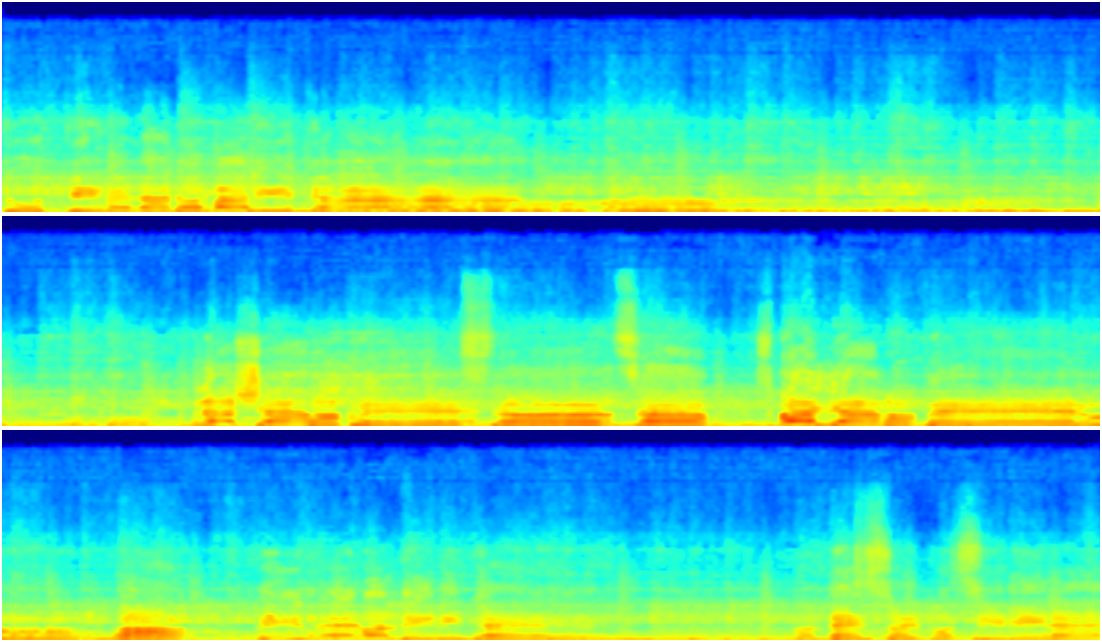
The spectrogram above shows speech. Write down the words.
tutti nella normalità questo zoo sbagliamo per un po' vivremo al limite. Ma adesso è impossibile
